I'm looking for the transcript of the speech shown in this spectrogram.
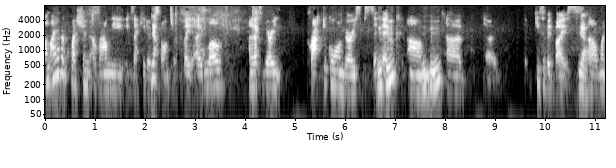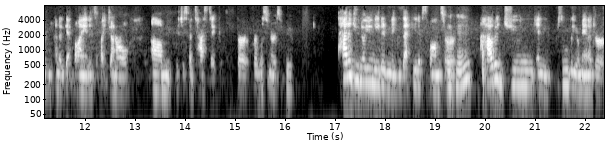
Um, I have a question around the executive yeah. sponsor because I, I love, and that's very practical and very specific mm-hmm. Um, mm-hmm. Uh, uh, piece of advice yeah. uh, when kind of get buy-in. It's quite general, um, which is fantastic for, for listeners. Yeah how did you know you needed an executive sponsor? Mm-hmm. How did you and presumably your manager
